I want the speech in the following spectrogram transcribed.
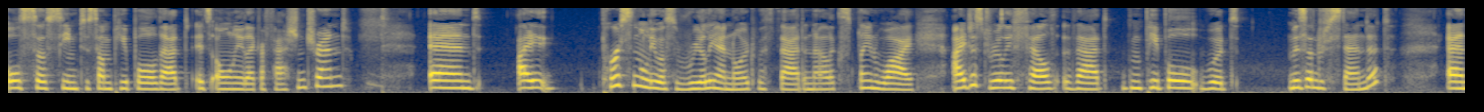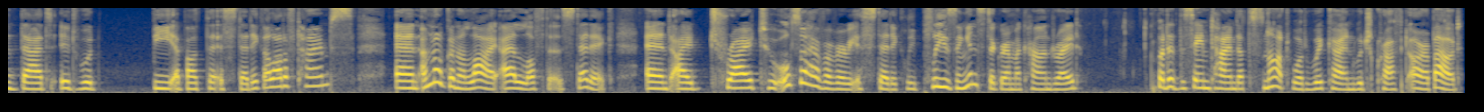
also seem to some people that it's only like a fashion trend. And I personally was really annoyed with that, and I'll explain why. I just really felt that people would misunderstand it and that it would be about the aesthetic a lot of times. And I'm not gonna lie, I love the aesthetic, and I try to also have a very aesthetically pleasing Instagram account, right? But at the same time, that's not what Wicca and witchcraft are about.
